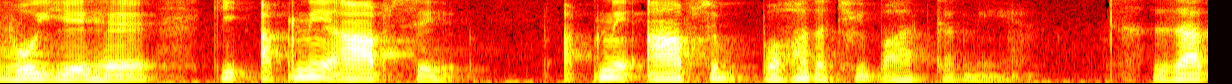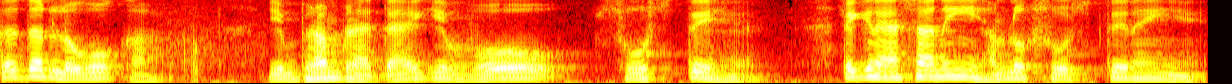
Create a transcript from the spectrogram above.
वो ये है कि अपने आप से, अपने आप से बहुत अच्छी बात करनी है। ज़्यादातर लोगों का ये भ्रम रहता है कि वो सोचते हैं, लेकिन ऐसा नहीं, हम लोग सोचते नहीं हैं।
